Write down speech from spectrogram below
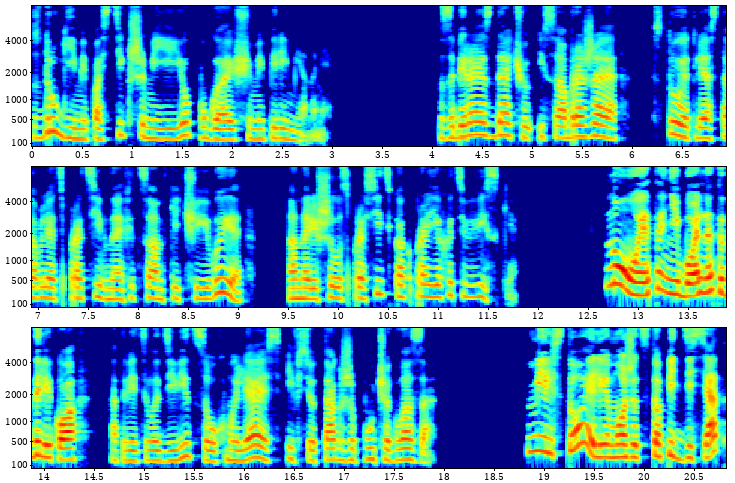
с другими постигшими ее пугающими переменами. Забирая сдачу и соображая, стоит ли оставлять противной официантке чаевые, она решила спросить, как проехать в Виски. «Ну, это не больно-то далеко», — ответила девица, ухмыляясь и все так же пуча глаза. «Миль сто или, может, сто пятьдесят?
